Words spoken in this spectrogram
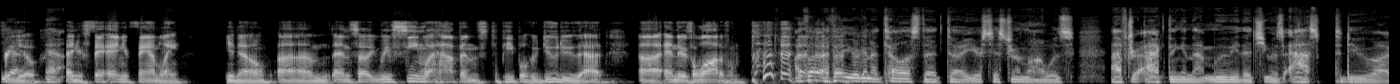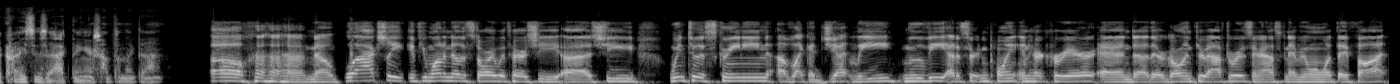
for Yeah, you yeah. and your fa- and your family you know um, and so we've seen what happens to people who do do that uh, and there's a lot of them I thought I thought you were going to tell us that uh, your sister in law was after acting in that movie that she was asked to do uh, crisis acting or something like that. Oh no! Well, actually, if you want to know the story with her, she uh, she went to a screening of like a Jet Li movie at a certain point in her career, and uh, they were going through afterwards. They're asking everyone what they thought,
